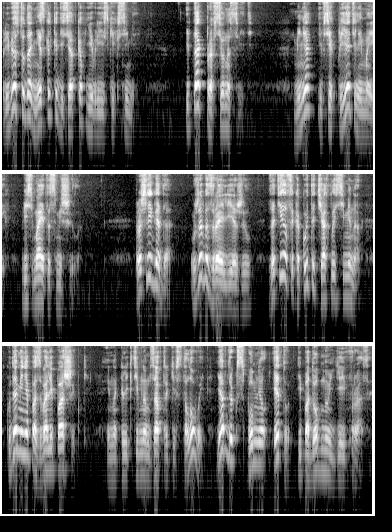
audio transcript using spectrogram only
привез туда несколько десятков еврейских семей. И так про все на свете. Меня и всех приятелей моих весьма это смешило. Прошли года. Уже в Израиле я жил. Затеялся какой-то чахлый семинар, куда меня позвали по ошибке и на коллективном завтраке в столовой я вдруг вспомнил эту и подобную ей фразы.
